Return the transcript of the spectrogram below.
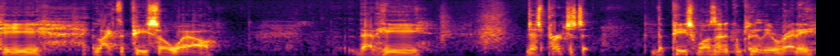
He liked the piece so well that he just purchased it. The piece wasn't completely ready,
